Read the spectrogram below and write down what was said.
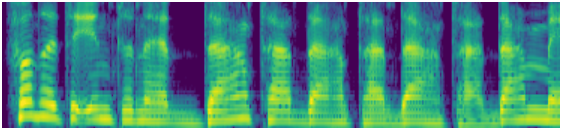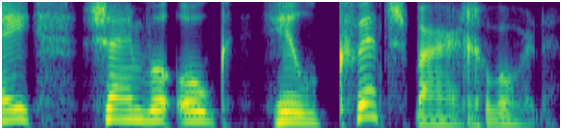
van het internet, data, data, data. Daarmee zijn we ook heel kwetsbaar geworden.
